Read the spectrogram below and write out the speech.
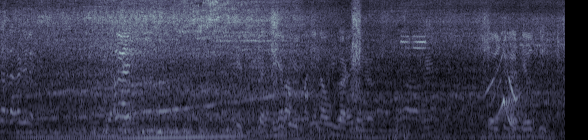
ਗੱਡੀ ਹੈ ਕੋਈ ਗੱਡੀ ਹੈ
